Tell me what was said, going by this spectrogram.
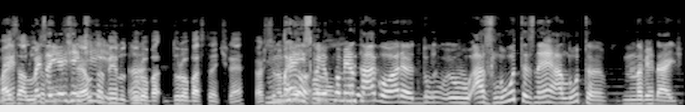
Mas É, a luta mas aí com a o Cell gente- também lu- Ah. durou, durou bastante, né? Acho que não Mas é isso que eu ia comentar agora. Do, o- as lutas, né? A luta, na verdade,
